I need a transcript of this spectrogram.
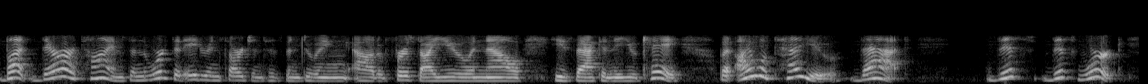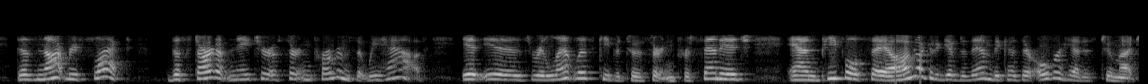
But there are times, and the work that Adrian Sargeant has been doing out of First IU, and now he's back in the UK. But I will tell you that this this work does not reflect the startup nature of certain programs that we have. It is relentless, keep it to a certain percentage, and people say, "Oh, I'm not going to give to them because their overhead is too much."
